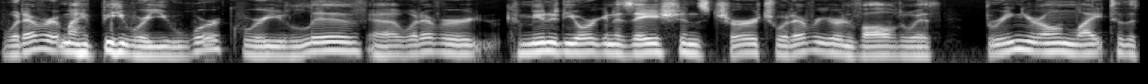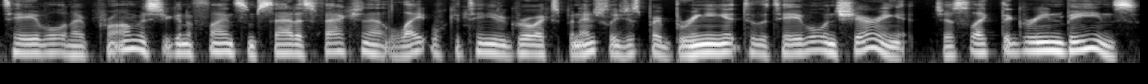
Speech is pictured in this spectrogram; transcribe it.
Whatever it might be, where you work, where you live, uh, whatever community organizations, church, whatever you're involved with, bring your own light to the table. And I promise you're going to find some satisfaction. That light will continue to grow exponentially just by bringing it to the table and sharing it, just like the green beans.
